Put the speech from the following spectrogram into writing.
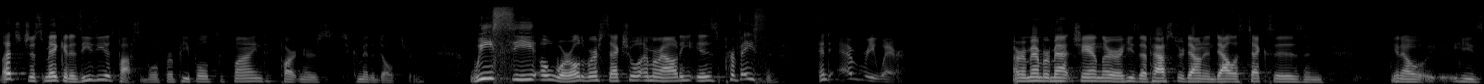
Let's just make it as easy as possible for people to find partners to commit adultery. We see a world where sexual immorality is pervasive and everywhere. I remember Matt Chandler, he's a pastor down in Dallas, Texas, and you know, he's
